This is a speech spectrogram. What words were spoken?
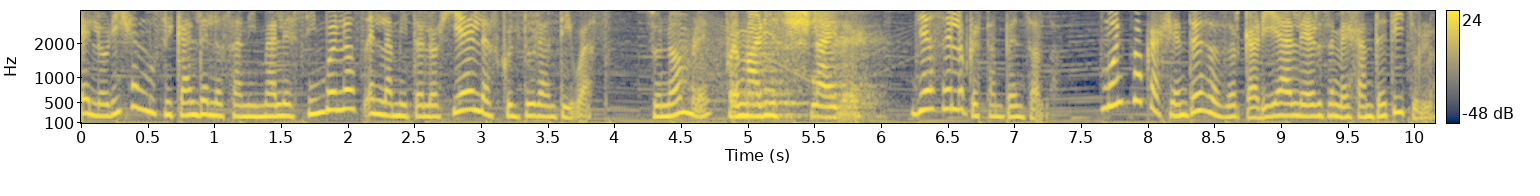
El origen musical de los animales símbolos en la mitología y la escultura antiguas. Su nombre fue Marius Schneider. Ya sé lo que están pensando. Muy poca gente se acercaría a leer semejante título,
